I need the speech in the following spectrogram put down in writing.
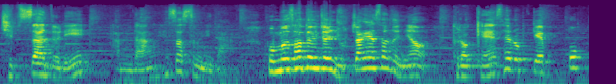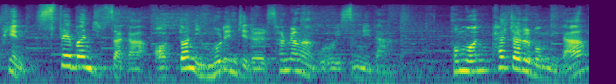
집사들이 담당했었습니다. 본문 사도행전 6장에서는요, 그렇게 새롭게 뽑힌 스테반 집사가 어떤 인물인지를 설명하고 있습니다. 본문 8절을 봅니다.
